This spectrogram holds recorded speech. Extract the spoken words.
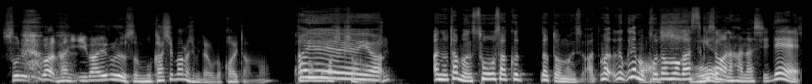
それは何？いわゆるその昔話みたいなこと書いてあるの？子供あいやが好きそうな話？いやいやあの多分創作だと思うんですよ。あまあ、でも子供が好きそうな話で、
